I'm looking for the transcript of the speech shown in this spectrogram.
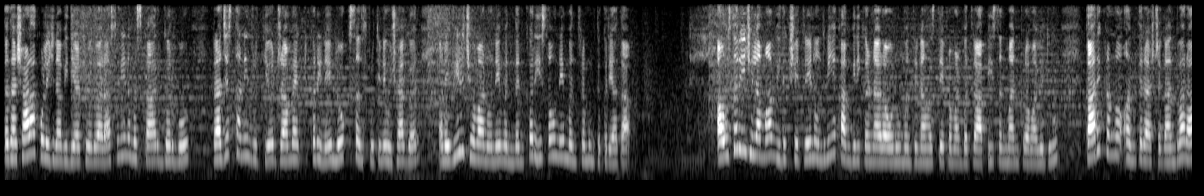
તથા શાળા કોલેજના વિદ્યાર્થીઓ દ્વારા સૂર્ય નમસ્કાર, ગરબો, રાજસ્થાની નૃત્ય, ડ્રામા એક્ટ કરીને લોક સંસ્કૃતિને ઉજાગર અને વીર જવાનોને વંદન કરી સૌને મંત્રમુગ્ધ કર્યા હતા. આ અવસરે જિલ્લામાં વિવિધ ક્ષેત્રે નોંધનીય કામગીરી કરનારાઓનું મંત્રીના હસ્તે પ્રમાણપત્ર આપી સન્માન કરવામાં આવ્યું હતું. કાર્યક્રમનો અંત રાષ્ટ્રગાન દ્વારા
